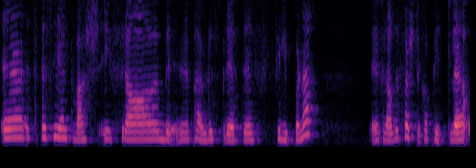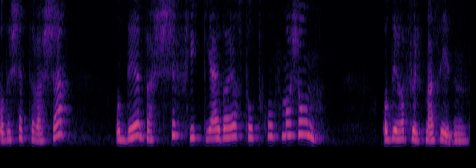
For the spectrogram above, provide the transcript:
eh, et spesielt vers fra Paulus brev til filipperne. Eh, fra det første kapitlet og det sjette verset. Og det verset fikk jeg da jeg stått konfirmasjon. Og det har fulgt meg siden.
